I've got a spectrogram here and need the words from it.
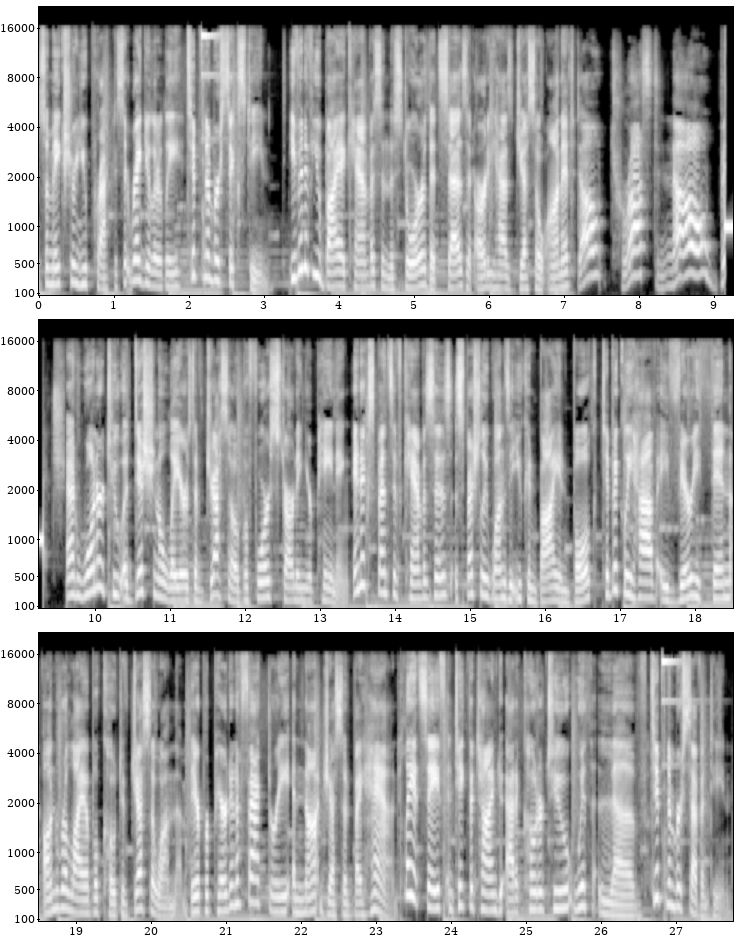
so make sure you practice it regularly. Tip number 16. Even if you buy a canvas in the store that says it already has gesso on it, don't trust no bitch. Add one or two additional layers of gesso before starting your painting. Inexpensive canvases, especially ones that you can buy in bulk, typically have a very thin, unreliable coat of gesso on them. They are prepared in a factory and not gessoed by hand. Play it safe and take the time to add a coat or two with love. Tip number 17.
